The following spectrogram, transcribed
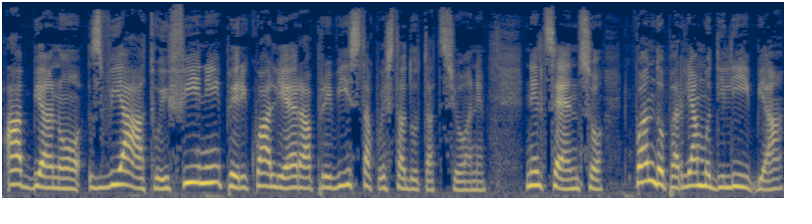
abbiano sviato i fini per i quali era prevista questa dotazione. Nel senso, quando parliamo di Libia,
